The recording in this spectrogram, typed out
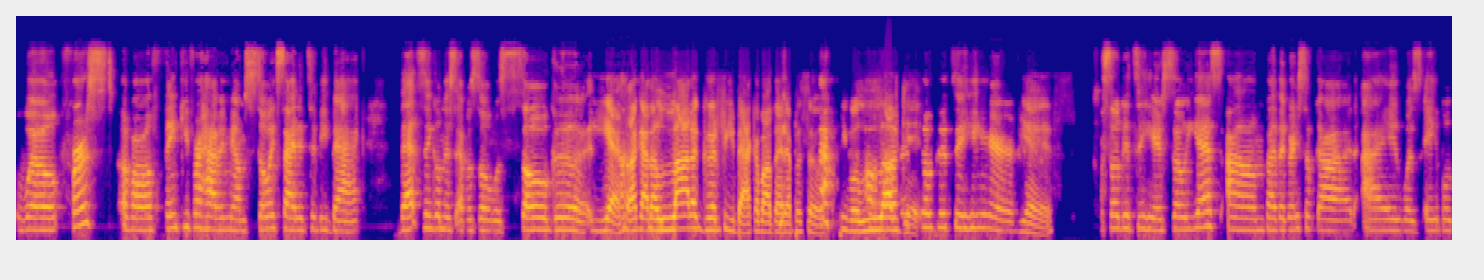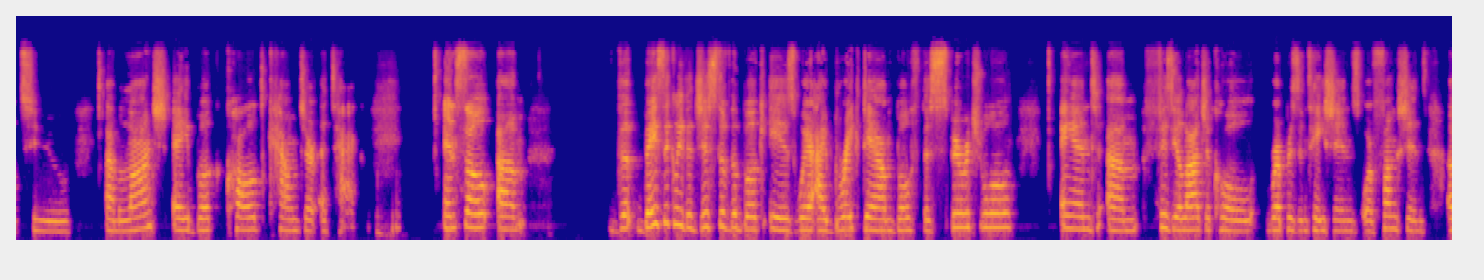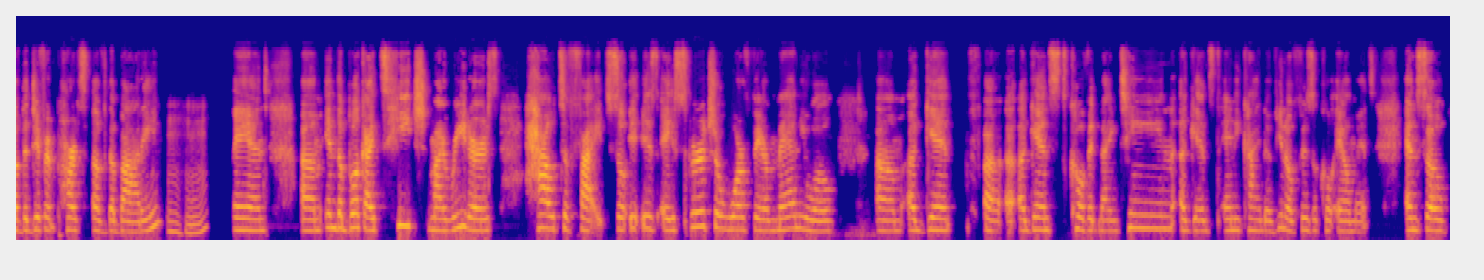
Well, first of all, thank you for having me. I'm so excited to be back. That singleness episode was so good. Yes, I got a lot of good feedback about that episode. People oh, loved it. So good to hear. Yes. So good to hear. So yes, um, by the grace of God, I was able to um, launch a book called Counter Attack. Mm-hmm. And so um, the basically the gist of the book is where I break down both the spiritual and um, physiological representations or functions of the different parts of the body. Mm-hmm. And um, in the book, I teach my readers how to fight. So it is a spiritual warfare manual um, against uh, against COVID nineteen, against any kind of you know physical ailments. And so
